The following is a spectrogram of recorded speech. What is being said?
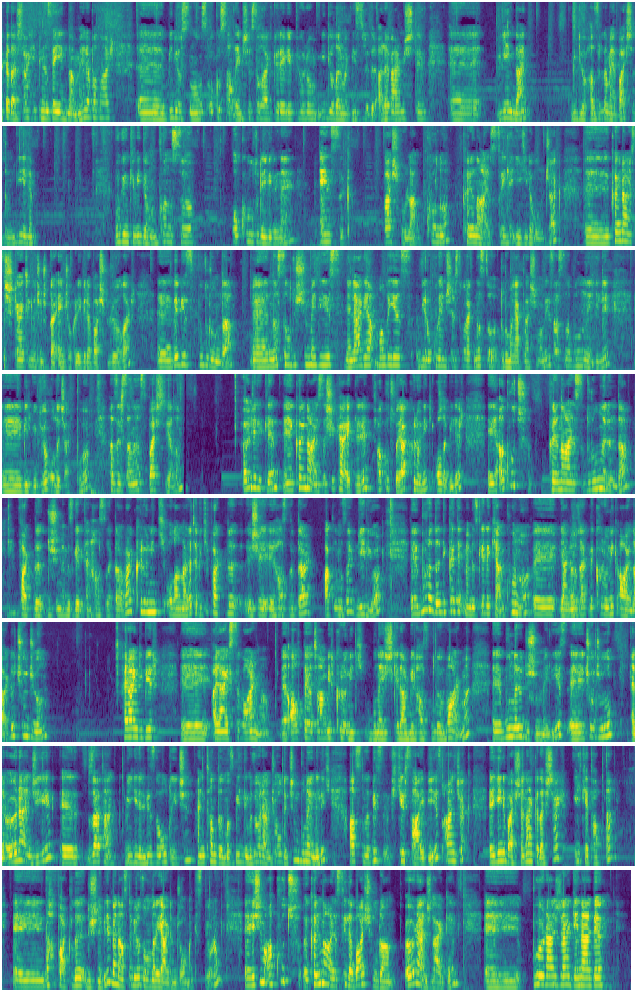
Arkadaşlar hepinize yeniden merhabalar. Ee, biliyorsunuz okul sağlığı hemşiresi olarak görev yapıyorum. Videolarıma bir süredir ara vermiştim. Ee, yeniden video hazırlamaya başladım diyelim. Bugünkü videomun konusu okul revirine en sık başvurulan konu karın ağrısı ile ilgili olacak. Ee, karın ağrısı şikayetiyle çocuklar en çok revire başvuruyorlar. Ee, ve biz bu durumda e, nasıl düşünmeliyiz, neler yapmalıyız, bir okul hemşiresi olarak nasıl duruma yaklaşmalıyız? Aslında bununla ilgili e, bir video olacak bu. Hazırsanız başlayalım. Öncelikle e, karın ağrısı şikayetleri akut veya kronik olabilir. E, akut karın ağrısı durumlarında farklı düşünmemiz gereken hastalıklar var. Kronik olanlarda tabii ki farklı e, şey e, hastalıklar aklımıza geliyor. E, burada dikkat etmemiz gereken konu e, yani özellikle kronik ağrılarda çocuğun herhangi bir e, alerjisi var mı? E, altta yatan bir kronik, buna eşlik eden bir hastalığı var mı? E, bunları düşünmeliyiz. E, çocuğu, yani öğrenciyi e, zaten bilgileri bizde olduğu için, hani tanıdığımız, bildiğimiz öğrenci olduğu için buna yönelik aslında biz fikir sahibiyiz. Ancak e, yeni başlayan arkadaşlar ilk etapta e, daha farklı düşünebilir. Ben aslında biraz onlara yardımcı olmak istiyorum. E, şimdi akut karın ağrısıyla başvuran öğrencilerde e, bu öğrenciler genelde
